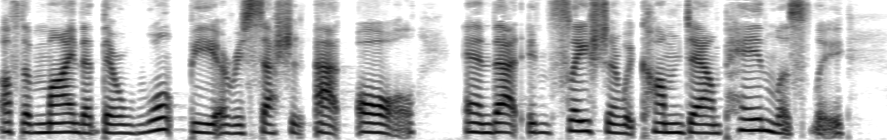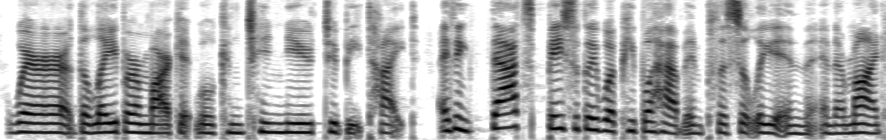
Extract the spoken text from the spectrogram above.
of the mind that there won't be a recession at all and that inflation would come down painlessly where the labor market will continue to be tight. I think that's basically what people have implicitly in, in their mind.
